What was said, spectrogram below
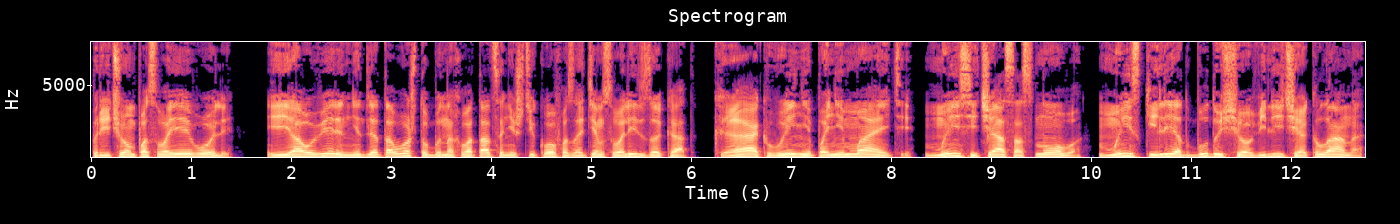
причем по своей воле. И я уверен, не для того, чтобы нахвататься ништяков, а затем свалить в закат. Как вы не понимаете? Мы сейчас основа. Мы скелет будущего величия клана.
